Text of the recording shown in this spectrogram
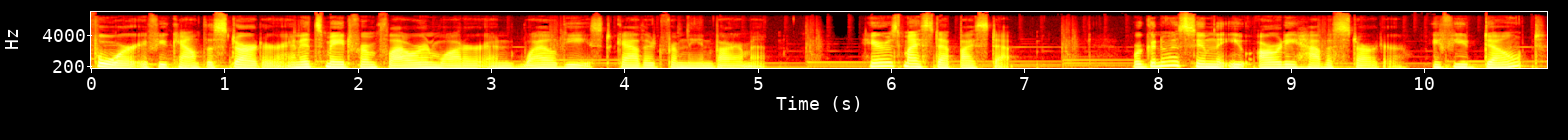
four if you count the starter, and it's made from flour and water and wild yeast gathered from the environment. Here is my step by step. We're going to assume that you already have a starter. If you don't,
